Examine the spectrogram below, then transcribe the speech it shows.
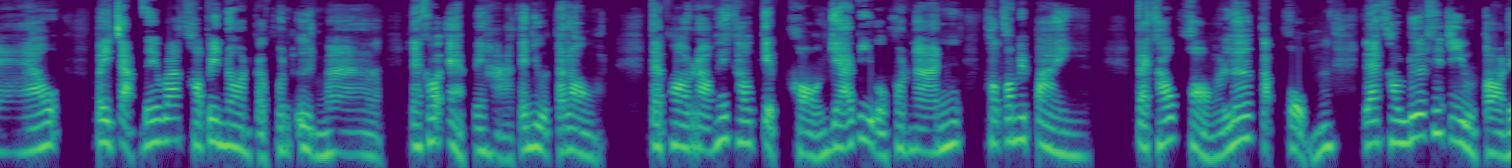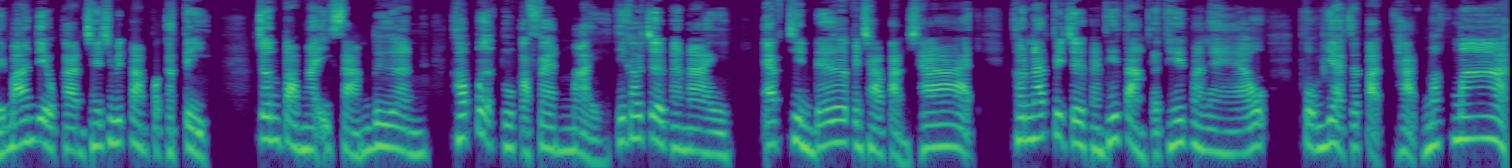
แล้ว ไปจับได้ว่าเขาไปนอนกับคนอื่นมา และเขาแอบไปหากันอยู่ตลอด แต่พอเราให้เขาเก็บของย้ายไปอยู่กับคนนั้น เขาก็ไม่ไป แต่เขาขอเลิกกับผม และเขาเลือกที่จะอยู่ต่อในบ้านเดียวกันใช้ชีวิตตามปกติ จนต่อมาอีก 3 เดือน เขาเปิดตัวกับแฟนใหม่ที่เขาเจอกันในแอป Tinder เป็นชาวต่างชาติ เขานัดไปเจอกันที่ต่างประเทศมาแล้ว ผมอยากจะตัดขาดมาก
